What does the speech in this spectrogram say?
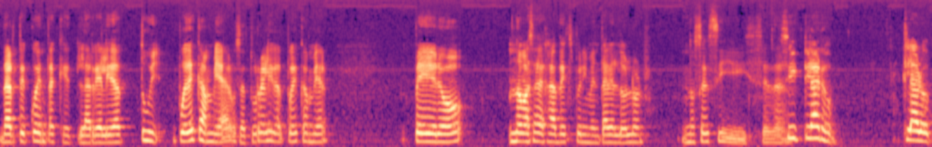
darte cuenta que la realidad tuya puede cambiar, o sea, tu realidad puede cambiar, pero no vas a dejar de experimentar el dolor. No sé si se da. Sí, claro, claro.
